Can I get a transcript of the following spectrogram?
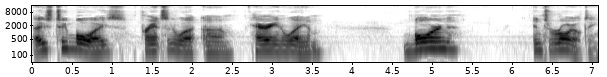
Those two boys, Prince and um, Harry and William, born into royalty.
